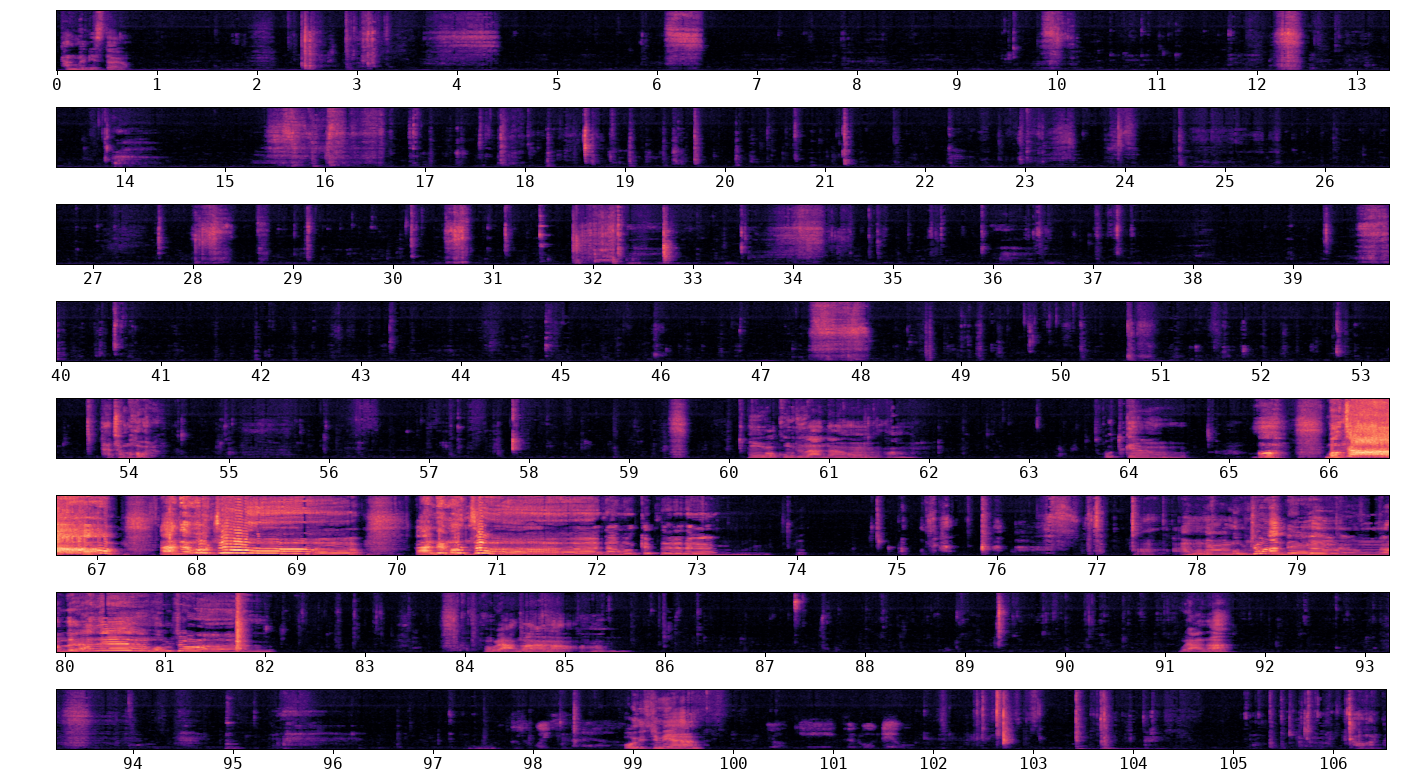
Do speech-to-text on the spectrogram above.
당면 있어요 다 처먹어버려 뭔가 공주 왜안와 아. 어떡해. 아 멈춰! 안돼 멈춰! 안돼 멈춰! 나 먹겠다 이러다가. 음, 멈춰 안돼. 안돼 안돼 멈춰 왜 안 와? 왜안 와? 어디쯤이야? 여기 그 로데오 다 간다.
